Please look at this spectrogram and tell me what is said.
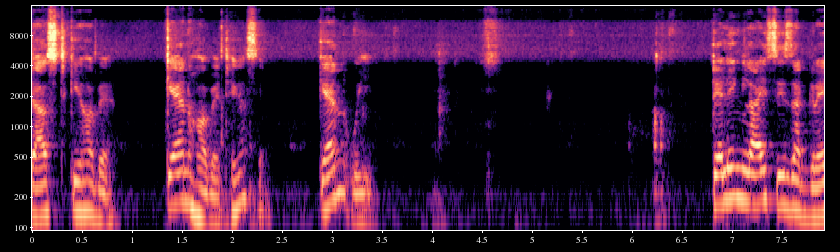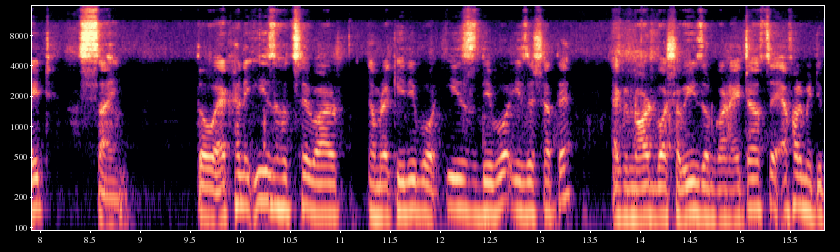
জাস্ট কি হবে? ক্যান হবে, ঠিক আছে? Can we telling lies is a great sin তো এখানে ইজ হচ্ছে বার, আমরা কি দিব? ইজ দিব। ইজের সাথে একটা নট বসাবো ইজ অন কারণ এটা হচ্ছে অ্যাফার্মেটিভ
